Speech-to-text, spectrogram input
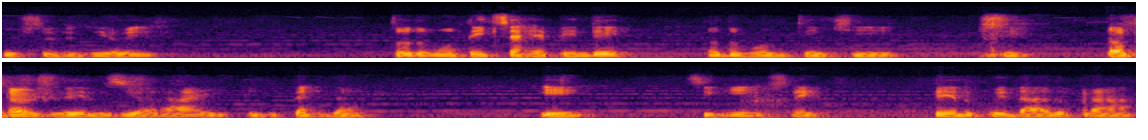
do estudo de hoje. Todo mundo tem que se arrepender, todo mundo tem que dobrar os joelhos e orar e pedir perdão e seguir em frente, tendo cuidado para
